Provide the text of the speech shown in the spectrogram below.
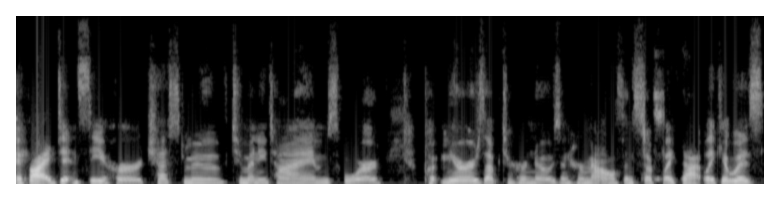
if I didn't see her chest move too many times or put mirrors up to her nose and her mouth and stuff like that. Like it was,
